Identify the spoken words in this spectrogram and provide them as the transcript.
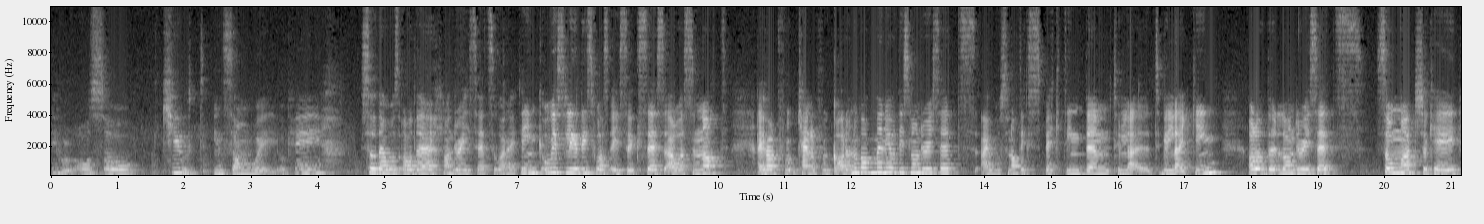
They were also cute in some way okay? So that was all the lingerie sets what i think. Obviously this was a success. I was not i had kind of forgotten about many of these lingerie sets. I was not expecting them to to be liking all of the lingerie sets so much okay?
